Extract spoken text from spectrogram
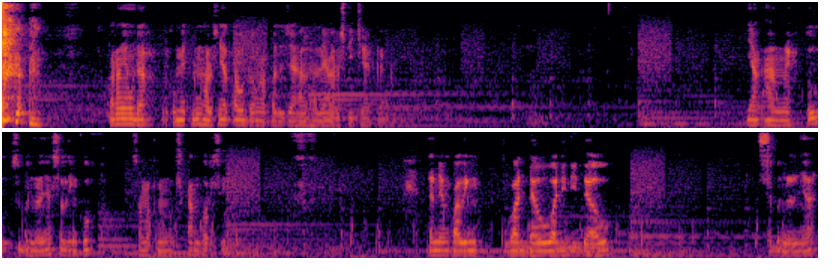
Orang yang udah berkomitmen harusnya tahu dong apa saja hal-hal yang harus dijaga yang aneh tuh sebenarnya selingkuh sama teman sekantor sih. Dan yang paling wadau wadididau sebenarnya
